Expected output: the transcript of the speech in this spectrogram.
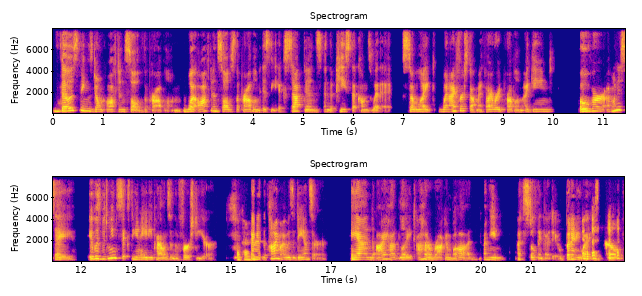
those things don't often solve the problem. What often solves the problem is the acceptance and the peace that comes with it. So, like when I first got my thyroid problem, I gained over, I want to say it was between 60 and 80 pounds in the first year. Okay. And at the time, I was a dancer and I had like, I had a rock and bod. I mean, I still think I do. But anyway, so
